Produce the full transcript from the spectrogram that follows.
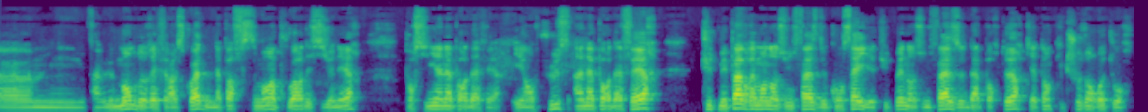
euh, enfin, le membre de Referral Squad, n'a pas forcément un pouvoir décisionnaire pour signer un apport d'affaires. Et en plus, un apport d'affaires, tu ne te mets pas vraiment dans une phase de conseil, tu te mets dans une phase d'apporteur qui attend quelque chose en retour.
